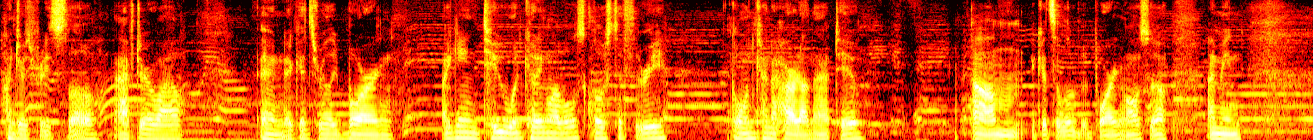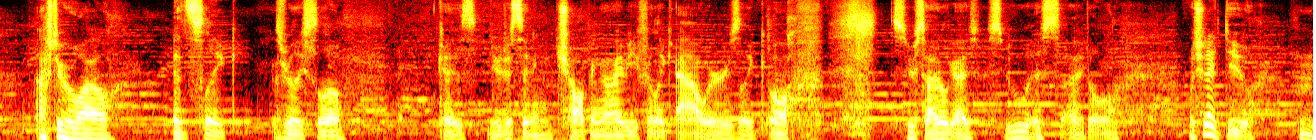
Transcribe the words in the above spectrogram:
hunter's pretty slow after a while, and it gets really boring. I gained two woodcutting levels, close to three, going kind of hard on that too. Um, it gets a little bit boring also. I mean, after a while, it's like, it's really slow. Because you're just sitting chopping ivy for like hours. Like, oh, suicidal, guys. Suicidal. What should I do? Hmm.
